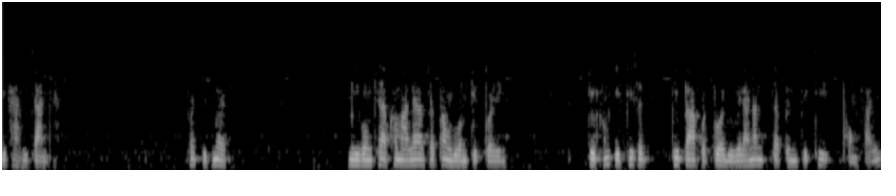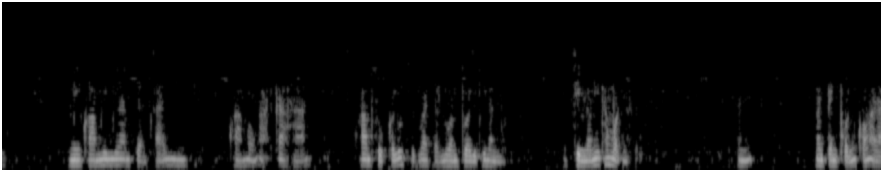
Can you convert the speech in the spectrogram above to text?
วิพากษ์วิจารณ์เพราะจิตเมื่อมีวงแคบเข้ามาแล้วจะต้องรวมจุดตัวเอง จุดของจิตที่ ที่ปรากฏตัวอยู่เวลานั้นจะเป็นจิตที่ผ่องใส มีความยิ้มแย้มแจ่มใส มีความองอาจกล้าหาญ ความสุขก็รู้สึกว่าจะรวมตัวอยู่ที่นั่นหมด สิ่งเหล่านี้ทั้งหมดมันมันเป็นผลของอะไร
